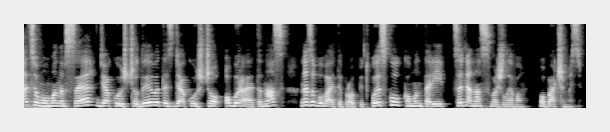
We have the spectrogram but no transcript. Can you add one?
На цьому в мене все. Дякую, що дивитесь. Дякую, що обираєте нас. Не забувайте про підписку, коментарі. Це для нас важливо. Побачимось.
